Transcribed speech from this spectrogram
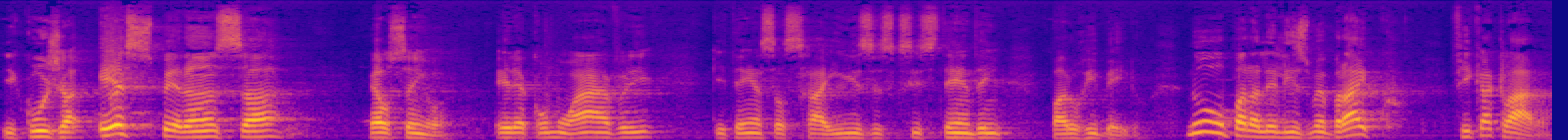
e cuja esperança é o Senhor. Ele é como árvore que tem essas raízes que se estendem para o ribeiro. No paralelismo hebraico, fica claro:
